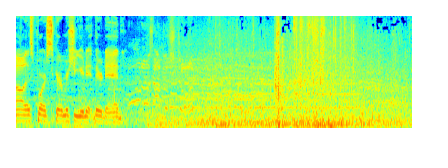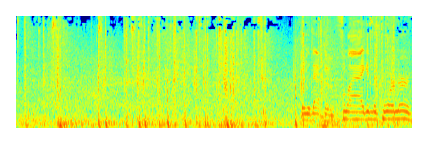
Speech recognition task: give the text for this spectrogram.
Oh, this poor skirmisher unit, they're dead. Look at that, the flag in the corner.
